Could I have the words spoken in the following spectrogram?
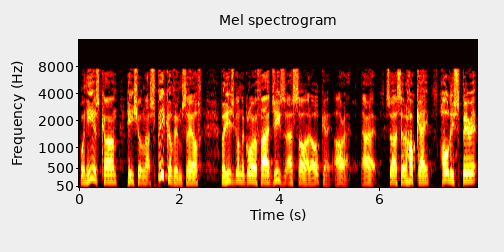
When he has come, he shall not speak of himself, but he's going to glorify Jesus. I saw it. Okay, all right, all right. So I said, okay, Holy Spirit,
